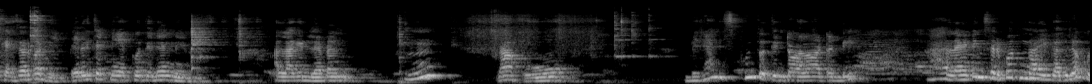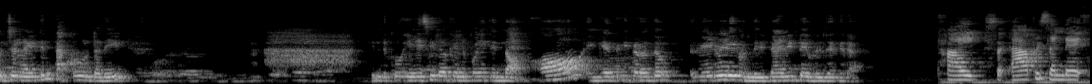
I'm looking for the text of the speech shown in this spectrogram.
ఓకే సరిపోద్ది పెరుగు చట్నీ ఎక్కువ తినండి నేను. అలాగే లెమన్ నాకు బిర్యానీ స్పూన్తో తింటాం అలవాటు అండి లైటింగ్ సరిపోతుందా? ఈ గదిలో కొంచెం లైటింగ్ తక్కువ ఉంటుంది. ఎందుకు? ఏసీలోకి వెళ్ళిపోయి తిందాం. ఆ, ఇంకెందుకు? ఇక్కడ వద్దు. వేడివేడిగా ఉంది డైనింగ్ టేబుల్ దగ్గర. హాయ్ హ్యాపీ సండే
